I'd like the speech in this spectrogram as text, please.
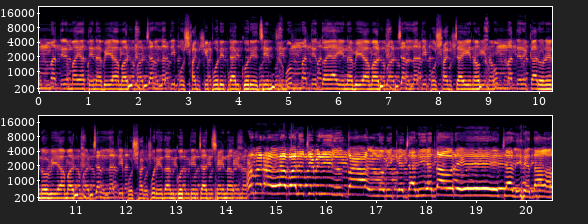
উম্মাতের মায়াতে নাবি আমার জান্নাতি পোশাককে পরিত্যাগ করেছেন। উম্মাতের দয়ায় নাবি আমার জান্নাতি পোশাক চাই না উম্মাতের কারণে নবী আমার জান্নাতি পোশাক পরিধান করতে চাচ্ছে না। আমার আল্লাহ বলে জিবরিল দয়াল নবীকে জ্বালিয়ে দাও রে জ্বালিয়ে দাও।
